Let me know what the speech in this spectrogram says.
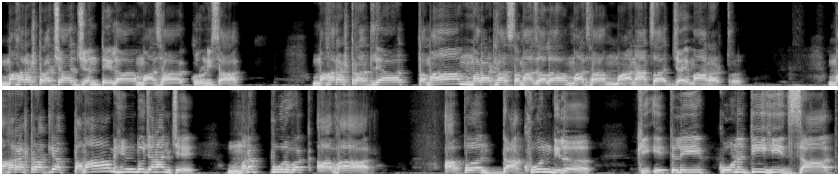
महाराष्ट्राच्या जनतेला माझा कुरुणिसाद महाराष्ट्रातल्या तमाम मराठा समाजाला माझा मानाचा जय महाराष्ट्र. महाराष्ट्रातल्या तमाम हिंदू जनांचे मनपूर्वक आभार. आपण दाखवून दिलं की इथली कोणतीही जात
